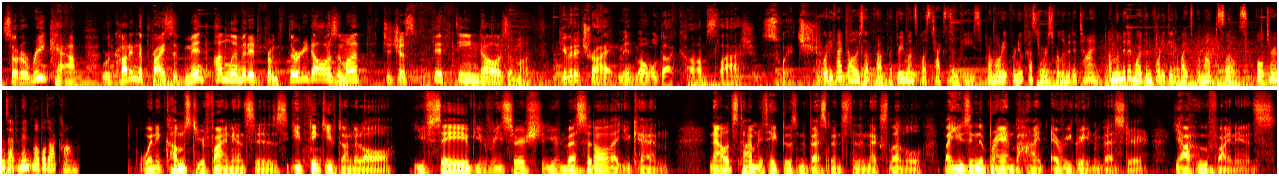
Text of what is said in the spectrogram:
F- So to recap, we're cutting the price of Mint Unlimited from $30 a month to just $15 a month. Give it a try at mintmobile.com slash switch. $45 upfront for three months plus taxes and fees. Promo for new customers for limited time. Unlimited more than 40 gigabytes per month. Slows. Full terms at mintmobile.com. when it comes to your finances, you think you've done it all. You've saved, you've researched, and you've invested all that you can. Now it's time to take those investments to the next level by using the brand behind every great investor, Yahoo Finance.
